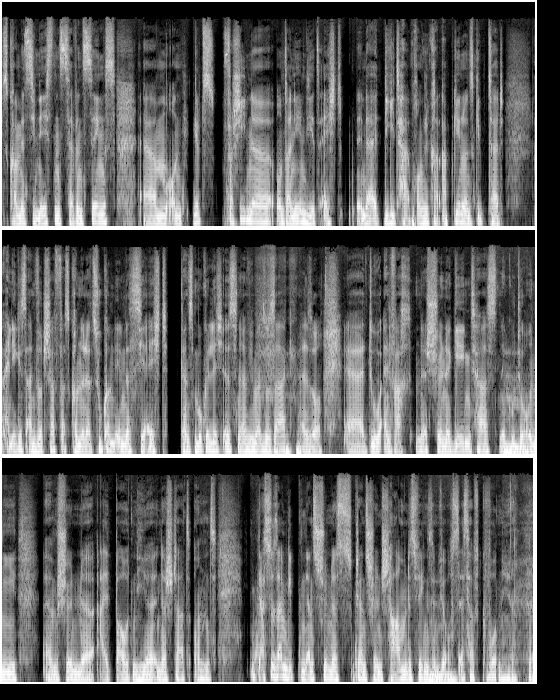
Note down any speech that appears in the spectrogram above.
Es kommen jetzt die nächsten Seven Things. Ähm, und gibt es verschiedene Unternehmen, die jetzt echt in der Digitalbranche gerade abgehen. Und es gibt halt einiges an Wirtschaft, was kommt. Und dazu kommt eben, dass es hier echt ganz muckelig ist, ne, wie man so sagt. Also äh, du einfach eine schöne Gegend hast, eine gute Uni, ähm, schöne Altbauten hier in der Stadt und das zusammen gibt ein ganz schönes, ganz schönen Charme und deswegen sind wir auch sesshaft geworden hier. Ja.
